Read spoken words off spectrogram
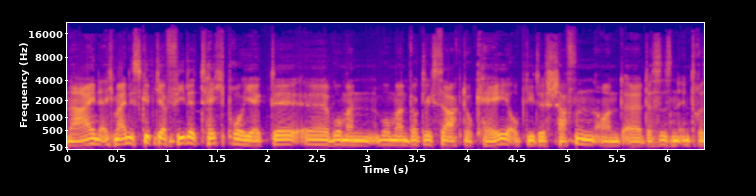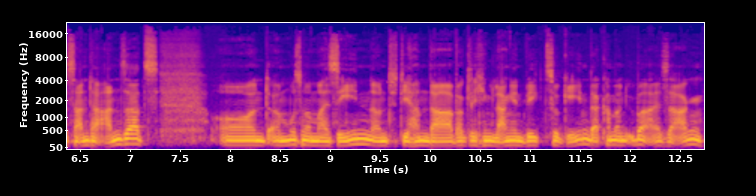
Nein, ich meine, es gibt ja viele Tech-Projekte, äh, wo, man, wo man wirklich sagt, okay, ob die das schaffen und äh, das ist ein interessanter Ansatz und äh, muss man mal sehen und die haben da wirklich einen langen Weg zu gehen. Da kann man überall sagen,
